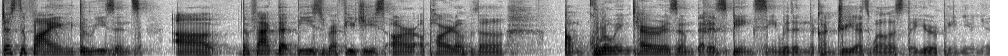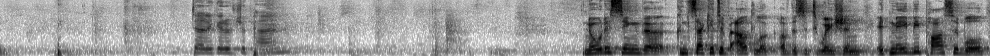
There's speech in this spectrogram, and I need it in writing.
justifying the reasons, uh, the fact that these refugees are a part of the um, growing terrorism that is being seen within the country as well as the European Union. Delegate of Japan. Noticing the consecutive outlook of the situation, it may be possible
